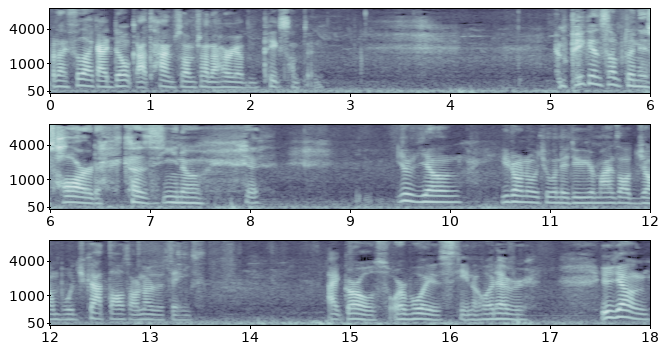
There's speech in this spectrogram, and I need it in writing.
but I feel like I don't got time, so I'm trying to hurry up and pick something. And picking something is hard because, you know, you're young, you don't know what you want to do, your mind's all jumbled, you got thoughts on other things. Like girls or boys, you know, whatever. You're young,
